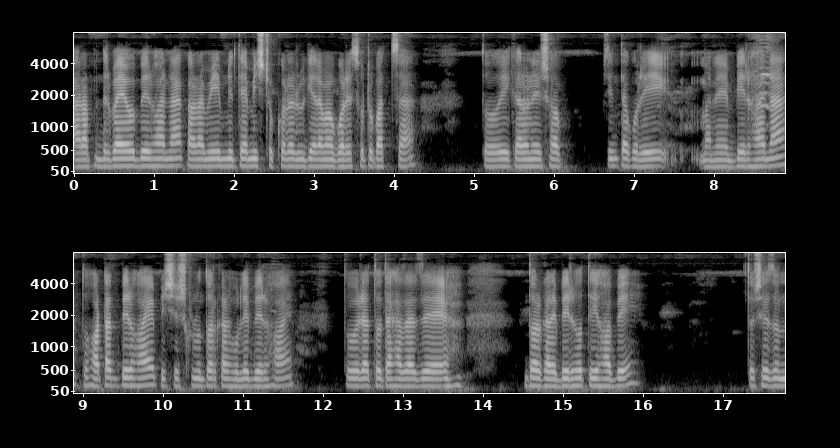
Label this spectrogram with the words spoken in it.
আর আপনাদের বাইরেও বের হয় না, কারণ আমি এমনিতে আমি স্টক করা রুগী আর আমার ঘরে ছোটো বাচ্চা। তো এই কারণে সব চিন্তা করে মানে বের হয় না। তো হঠাৎ বের হয়, বিশেষ কোনো দরকার হলে বের হয়। তো এটা তো দেখা যায় যে দরকারে বের হতেই হবে। তো সেজন্য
